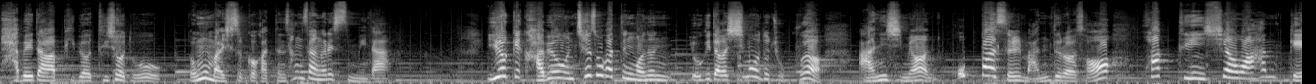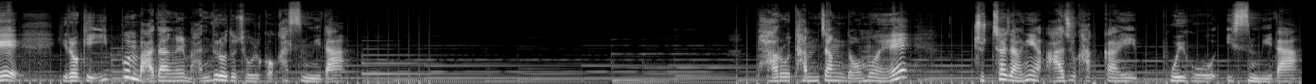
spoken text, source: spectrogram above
밥에다 비벼 드셔도 너무 맛있을 것 같은 상상을 했습니다. 이렇게 가벼운 채소 같은 거는 여기다가 심어도 좋고요. 아니시면 꽃밭을 만들어서 확 트인 시야와 함께 이렇게 이쁜 마당을 만들어도 좋을 것 같습니다. 바로 담장 너머에 주차장이 아주 가까이 보이고 있습니다.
